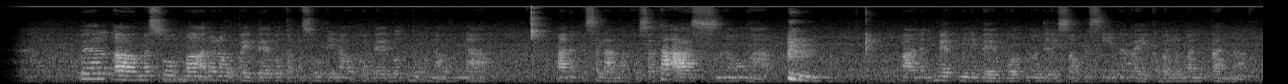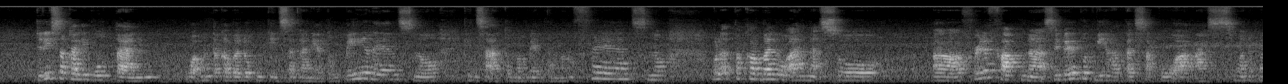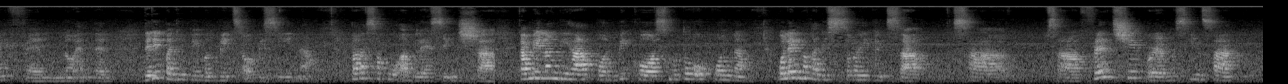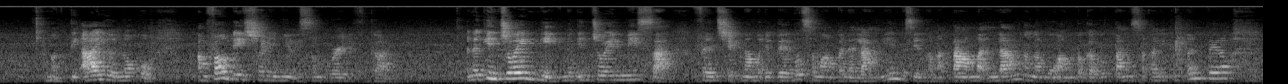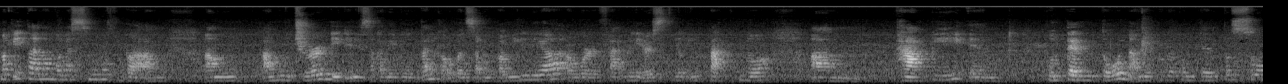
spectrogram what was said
Well, uh, maso, maano lang ko kay Bebot, masulti na ako kay Bebot noong una-una. Uh, nagpasalamat ko sa taas, no, nga uh, nag-met mi ni Bebot no diri sa opisina kay Kabalumantan na diri sa kalibutan wa man ta kabalo kung kinsa gani atong parents no kinsa ato mamet ang mga friends no. Wala ta kabalo ana so uh, for the fact na si Bebot gihatag sa kuha as one of my friend no and then diri pa jud may mag-meet sa opisina. Para sa kuha blessing siya. Kami lang gihapon because mutuo ko na walay makadestroy gud sa sa sa friendship or maskin sa magtiayon no kung ang foundation ninyo is ang word of God nag-enjoy me, nag-enjoy me sa friendship na mo Bebot sa mga panalangin, kasi tama-tama lang ang amo ang pagkabutang sa kalibutan, pero makita na mo na smooth ba ang ang, ang journey din sa kalibutan, kauban sa among pamilya, our family are still intact, no? Um, happy and kontento, na may pagkakontento. So,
